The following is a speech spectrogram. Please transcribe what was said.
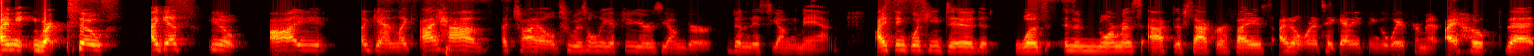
I mean, right. So I guess, you know, I again, like I have a child who is only a few years younger than this young man. I think what he did was an enormous act of sacrifice. I don't want to take anything away from it. I hope that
